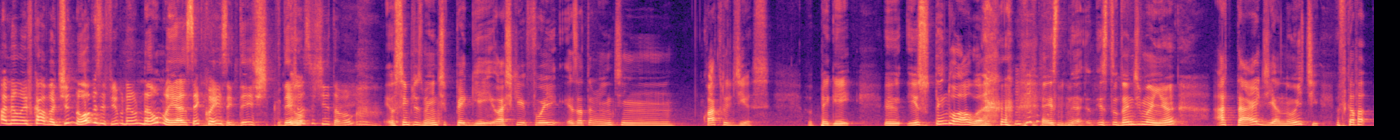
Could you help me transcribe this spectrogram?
A minha mãe ficava, de novo esse filme? Não, não, mãe, é a sequência, deixa, deixa eu Eu- assistir, tá bom? Eu simplesmente peguei, eu acho que foi exatamente em quatro dias. Eu peguei, eu- isso tendo aula, É, é, estudando de manhã, à tarde e à noite, eu ficava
